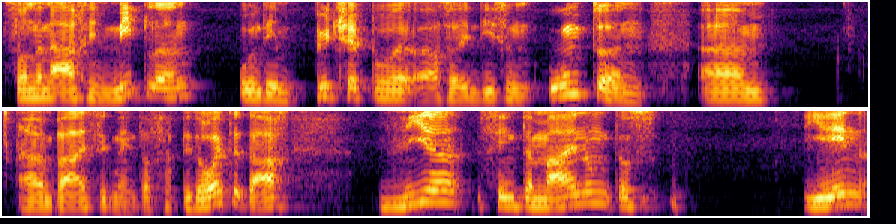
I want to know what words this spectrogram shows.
sondern auch im mittleren und im Budget, also in diesem unteren ähm, äh, Preissegment. Das bedeutet auch, wir sind der Meinung, dass jen,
